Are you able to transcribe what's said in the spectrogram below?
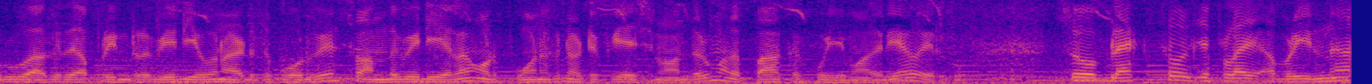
உருவாகுது அப்படின்ற வீடியோவை நான் எடுத்து போடுவேன். ஸோ அந்த வீடியோலாம் உங்களோட ஃபோனுக்கு நோட்டிஃபிகேஷன் வந்துடும் அதை பார்க்கக்கூடிய மாதிரியாக இருக்கும். ஸோ பிளாக் சோல்ஜர் ஃப்ளை அப்படின்னா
